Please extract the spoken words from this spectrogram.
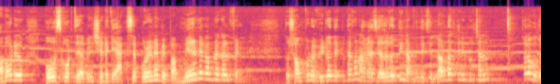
আবারও প্রপোজ করতে যাবেন, সেটাকে অ্যাকসেপ্ট করে নেবে বা মেনে নেবে আপনার গার্লফ্রেন্ড তো সম্পূর্ণ ভিডিও দেখতে থাকুন, আমি আছি আজারুদ্দিন আপনি দেখছেন লাভ ডাক্তার ইউটিউব চ্যানেল চলো বলতে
